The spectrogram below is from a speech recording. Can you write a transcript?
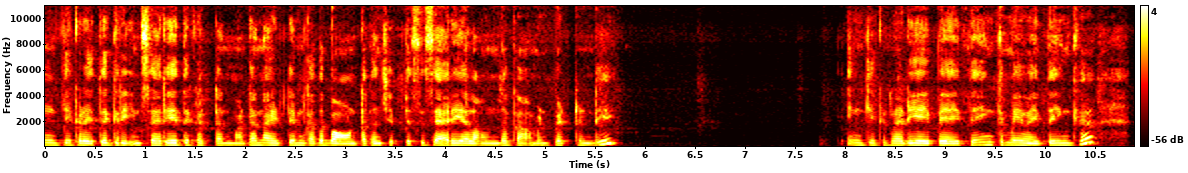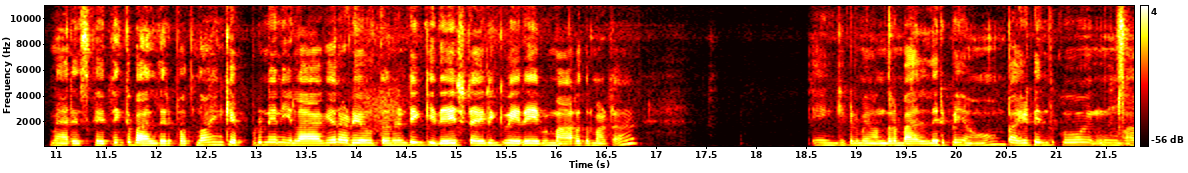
ఇంక ఇక్కడైతే గ్రీన్ శారీ అయితే కట్టనమాట. నైట్ టైం కదా బాగుంటుందని చెప్పేసి శారీ ఎలా ఉందో కామెంట్ పెట్టండి. ఇంక ఇక్కడ రెడీ అయిపోయి అయితే ఇంక మేమైతే ఇంకా మ్యారేజ్కి అయితే ఇంక బయలుదేరిపోతున్నాం. ఇంకెప్పుడు నేను ఇలాగే రెడీ అవుతానంటే ఇంక ఇదే స్టైల్ ఇంక వేరే ఏమి మారదన్నమాట ఇంక ఇక్కడ మేము అందరం బయలుదేరిపోయాం బయట ఎందుకో ఆ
